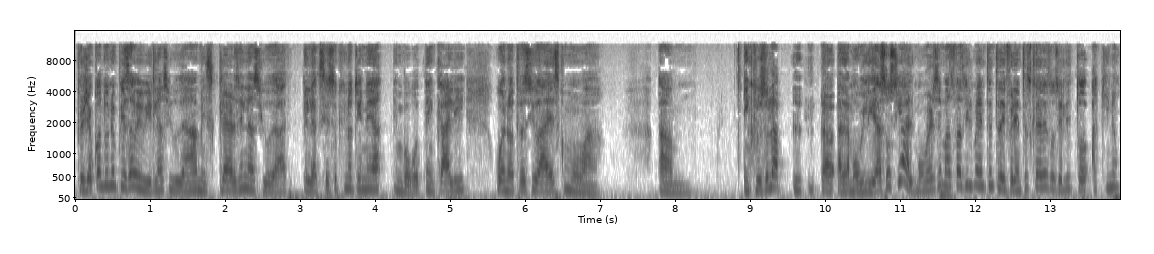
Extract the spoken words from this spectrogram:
Pero ya cuando uno empieza a vivir la ciudad, a mezclarse en la ciudad, el acceso que uno tiene a- en Bogotá, en Cali o en otras ciudades como a... a, incluso la, la- movilidad social, moverse más fácilmente entre diferentes clases sociales y todo. Aquí no.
